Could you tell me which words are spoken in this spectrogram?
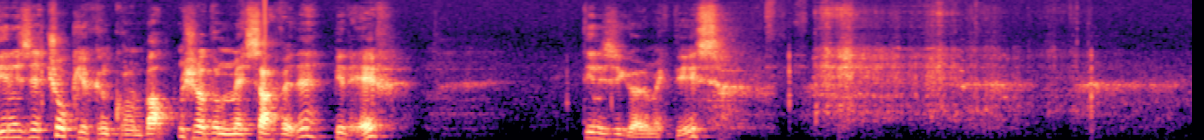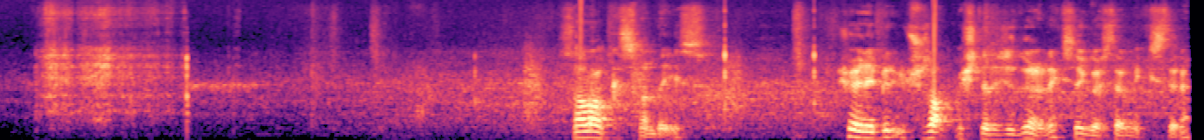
denize çok yakın konumda 60 adım mesafede bir ev. Denizi görmekteyiz. Salon kısmındayız. Şöyle bir 360 derece dönerek size göstermek isterim.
